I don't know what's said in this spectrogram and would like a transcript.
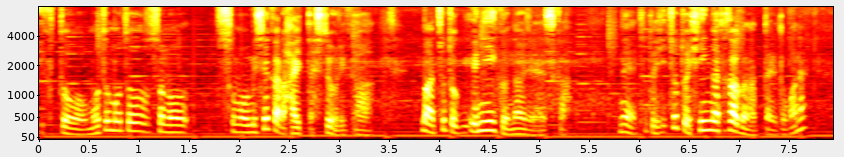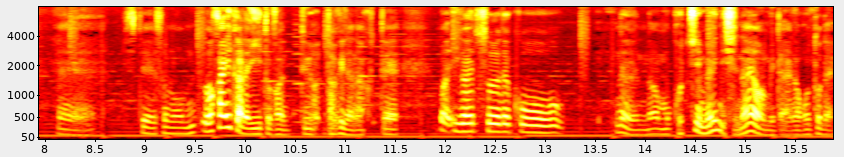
行くともともとそのその店から入った人よりかまあちょっとユニークになるじゃないですか。ね、ちょっとちょっと品が高くなったりとかね、えー、してその若いからいいとかっていうだけじゃなくて、まあ、意外とそれでこう、ね、なもうこっちにメインにしなよみたいなことで、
